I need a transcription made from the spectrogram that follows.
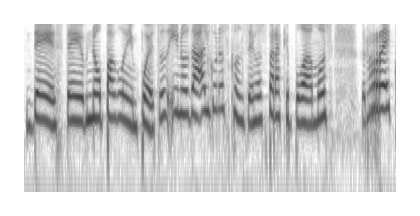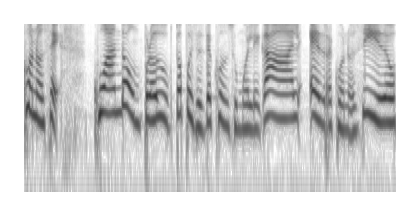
de este no pago de impuestos y nos da algunos consejos para que podamos reconocer cuando un producto pues es de consumo legal, es reconocido,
